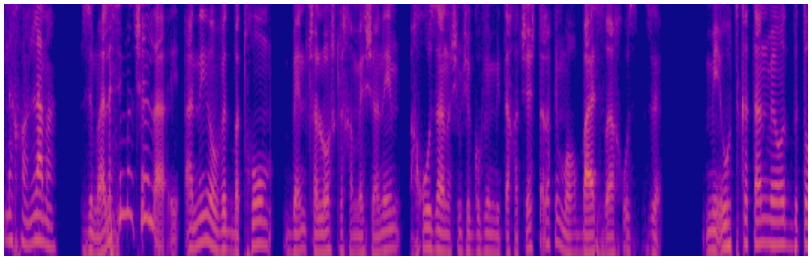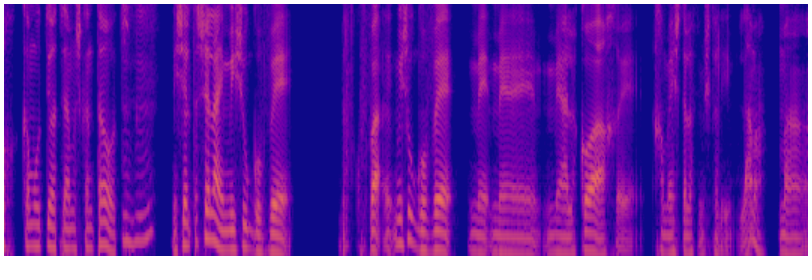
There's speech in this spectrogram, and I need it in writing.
נכון, למה? זה מעלה סימן שאלה. אני עובד בתחום בין 3 ל-5 שנים, אחוז האנשים שגובים מתחת 6,000 הוא 14 אחוז. זה מיעוט קטן מאוד בתוך כמות יועצי המשכנתאות. מהמם. נשאלת השאלה אם מישהו גובה בתקופה, מישהו גובה מ- מ- מהלקוח אה, 5,000 שקלים, למה? מה,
